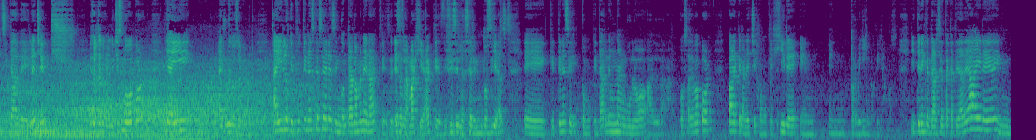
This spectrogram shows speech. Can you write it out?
tacita de leche y suelta como muchísimo vapor y ahí hay ruidos de vapor. Ahí lo que tú tienes que hacer es encontrar la manera, que esa es la magia, que es difícil de hacer en dos días, eh, que tienes que como que darle un ángulo a la cosa de vapor para que la leche como que gire en, en torbellino, digamos. Y tiene que entrar cierta cantidad de aire, y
